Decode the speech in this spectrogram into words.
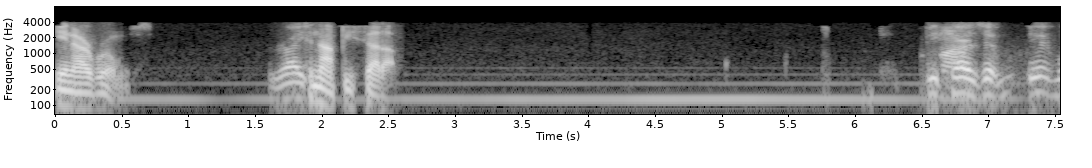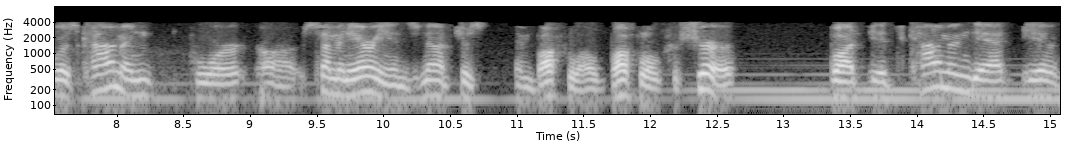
in our rooms right to not be set up. because it it was common for uh, seminarians, not just in Buffalo, Buffalo for sure, but it's common that if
